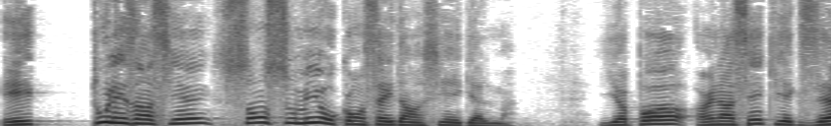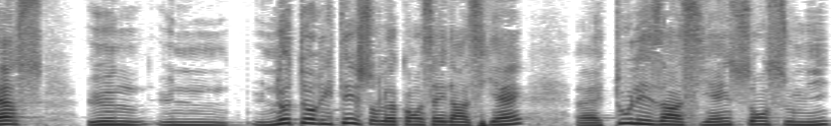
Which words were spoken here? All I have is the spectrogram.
Et tous les anciens sont soumis au conseil d'anciens également. Il n'y a pas un ancien qui exerce une, autorité sur le conseil d'anciens. Euh, tous les anciens sont soumis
